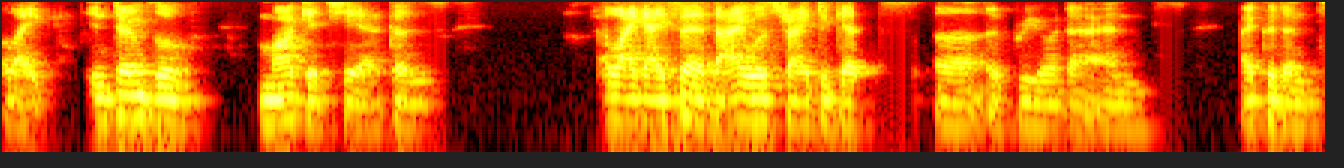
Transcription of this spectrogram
like in terms of market share, because like I said, I was trying to get uh, a pre-order and I couldn't,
